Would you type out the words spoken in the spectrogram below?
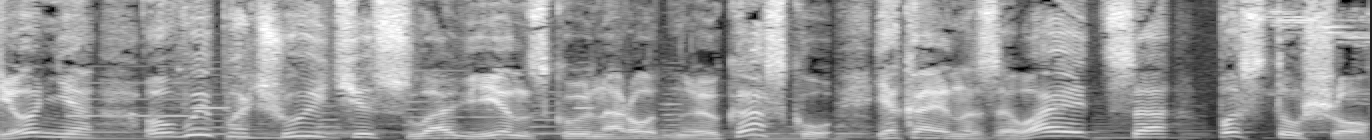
Сегодня вы пачуеце славенскую народную казку, якая называется «Пастушок».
